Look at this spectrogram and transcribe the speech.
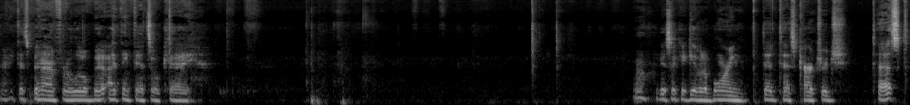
right, that's been on for a little bit. I think that's okay. Well, I guess I could give it a boring dead test cartridge test.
